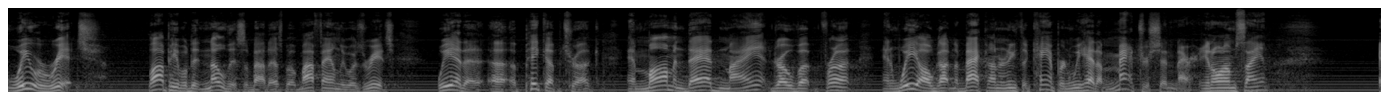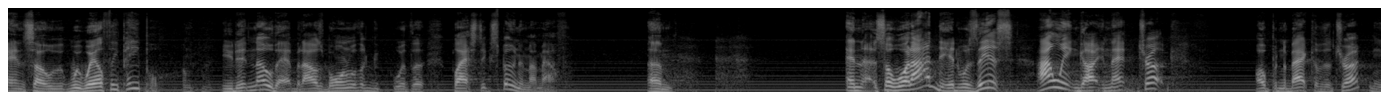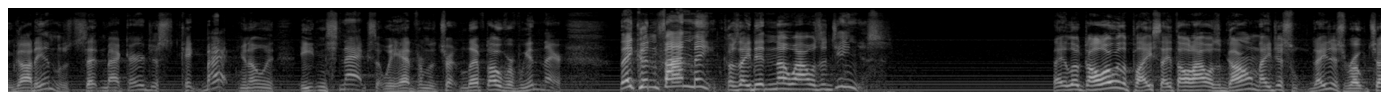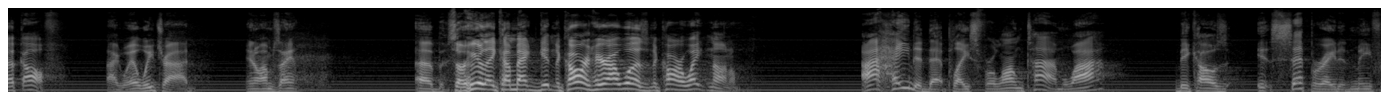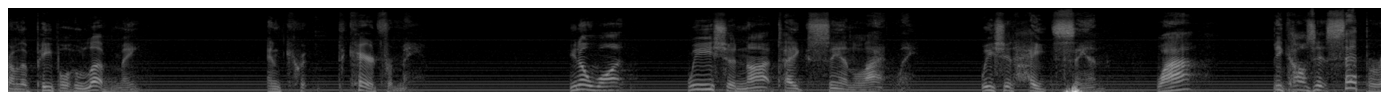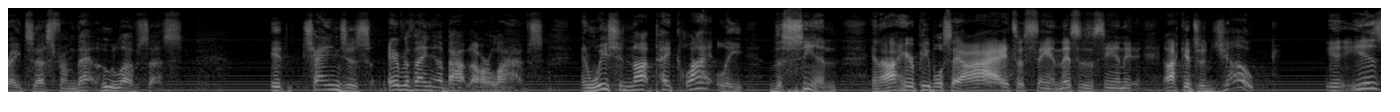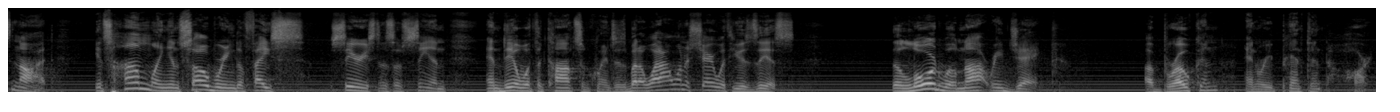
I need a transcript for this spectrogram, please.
we were rich. A lot of people didn't know this about us, but my family was rich. We had a, a, pickup truck, and mom and dad and my aunt drove up front, and we all got in the back underneath the camper, and we had a mattress in there. You know what I'm saying? And so we're wealthy people. You didn't know that, but I was born with a with a plastic spoon in my mouth. Um, and so what I did was this: I went and got in that truck, opened the back of the truck, and got in. Was sitting back there, just kicked back, you know, eating snacks that we had from the truck left over from getting there. They couldn't find me because they didn't know I was a genius. They looked all over the place. They thought I was gone. They just they just wrote Chuck off. Like, well, we tried. You know what I'm saying? Uh, so here they come back and get in the car, and here I was in the car waiting on them. I hated that place for a long time. Why? Because it separated me from the people who loved me and cared for me. You know what? We should not take sin lightly. We should hate sin. Why? because it separates us from that who loves us. It changes everything about our lives. And we should not take lightly the sin. And I hear people say, ah, it's a sin. This is a sin. It, like it's a joke. It is not. It's humbling and sobering to face seriousness of sin and deal with the consequences. But what I want to share with you is this the Lord will not reject a broken and repentant heart.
